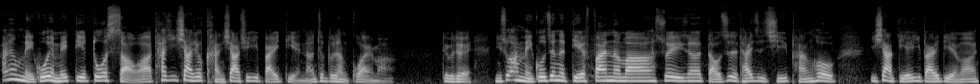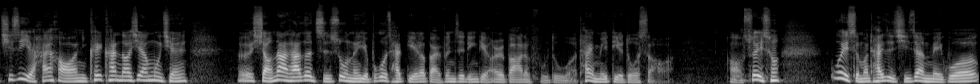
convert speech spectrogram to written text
好像美国也没跌多少啊，它一下就砍下去一百点啊，这不是很怪吗？对不对？你说啊，美国真的跌翻了吗？所以呢，导致台子期盘后一下跌一百点吗？其实也还好啊。你可以看到，现在目前，呃，小纳塔克指数呢，也不过才跌了百分之零点二八的幅度啊，它也没跌多少啊。好，所以说，为什么台子期在美国？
